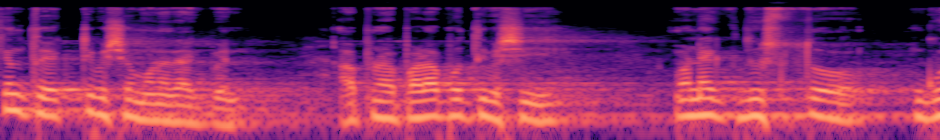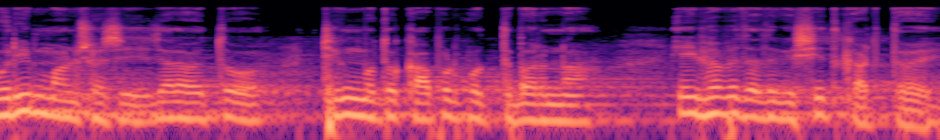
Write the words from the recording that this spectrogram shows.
কিন্তু একটি বিষয় মনে রাখবেন আপনার পাড়া প্রতিবেশী অনেক দুস্থ, গরিব মানুষ আছে যারা হয়তো ঠিকমতো কাপড় পরতে পারে না। এইভাবে তাদেরকে শীত কাটতে হয়।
